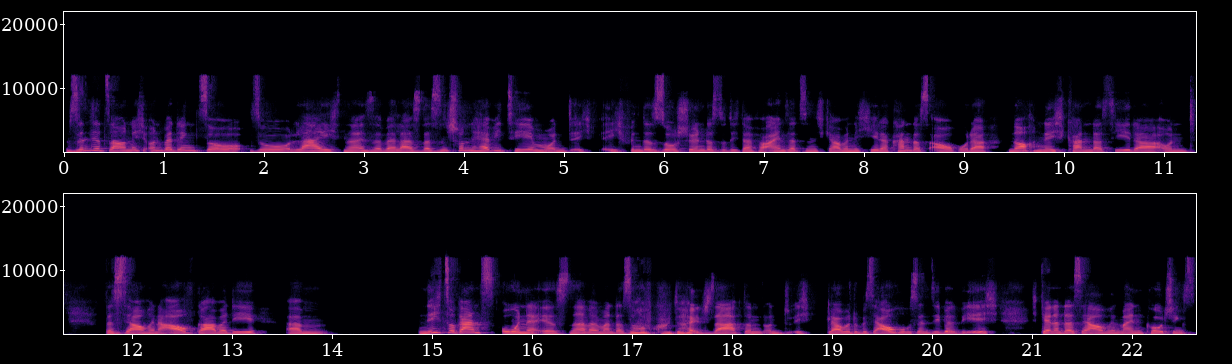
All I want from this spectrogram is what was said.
sind jetzt auch nicht unbedingt so, so leicht, ne, Isabella? Also das sind schon heavy Themen und ich, ich finde es so schön, dass du dich dafür einsetzt und ich glaube, nicht jeder kann das auch oder noch nicht kann das jeder und das ist ja auch eine Aufgabe, die ähm, nicht so ganz ohne ist, ne, wenn man das so auf gut Deutsch sagt. Und, und ich glaube, du bist ja auch hochsensibel wie ich. Ich kenne das ja auch in meinen Coachings.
